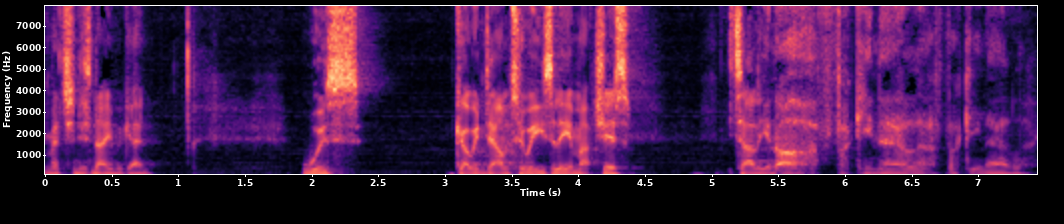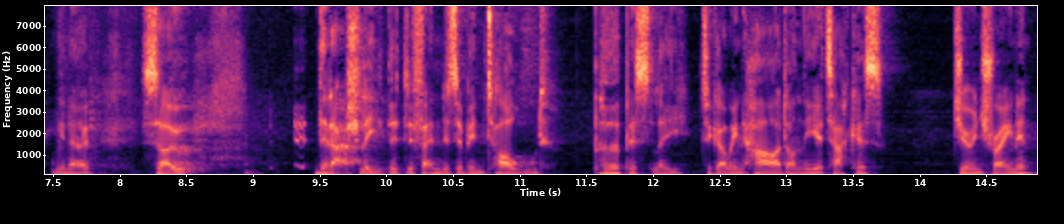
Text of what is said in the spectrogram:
mention his name again, was going down too easily in matches. Italian, oh fucking hell, uh, fucking hell, you know. So that actually the defenders have been told purposely to go in hard on the attackers during training.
